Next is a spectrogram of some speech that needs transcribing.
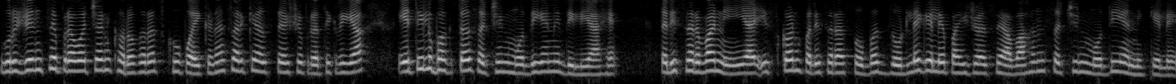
गुरुजींचे प्रवचन खरोखरच खूप ऐकण्यासारखे असते अशी प्रतिक्रिया येथील भक्त सचिन मोदी यांनी दिली आहे. तरी सर्वांनी या इस्कॉन परिसरासोबत जोडले गेले पाहिजे असे आवाहन सचिन मोदी यांनी केले.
